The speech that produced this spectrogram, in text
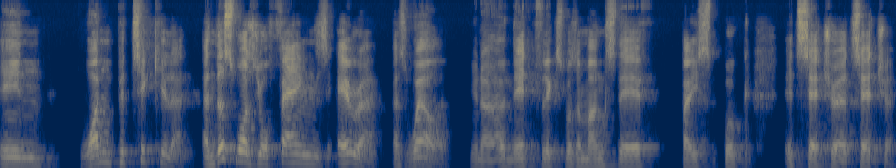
in one particular, and this was your FANG's era as well. You know, Netflix was amongst there, Facebook, etc., etc.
